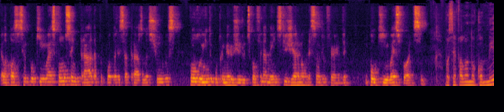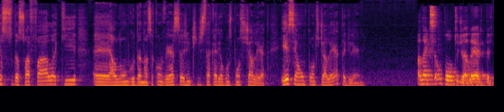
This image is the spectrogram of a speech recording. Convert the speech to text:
ela possa ser um pouquinho mais concentrada por conta desse atraso das chuvas, poluindo com o primeiro giro de desconfinamentos, que gera uma pressão de oferta um pouquinho mais forte, sim. Você falou no começo da sua fala que é, ao longo da nossa conversa a gente destacaria alguns pontos de alerta. Esse é um ponto de alerta, Guilherme? Alex, é um ponto de alerta,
